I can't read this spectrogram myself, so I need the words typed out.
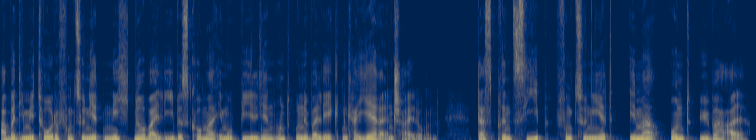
Aber die Methode funktioniert nicht nur bei Liebeskummer, Immobilien und unüberlegten Karriereentscheidungen. Das Prinzip funktioniert immer und überall.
